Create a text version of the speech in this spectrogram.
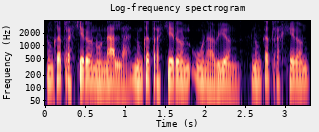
nunca trajeron un ala, nunca trajeron un avión, nunca trajeron...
